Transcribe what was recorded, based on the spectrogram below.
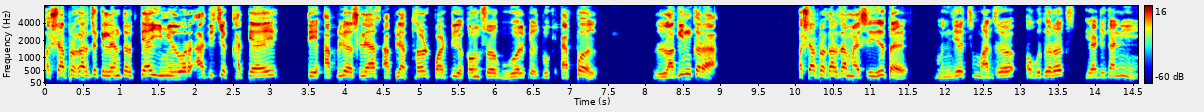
अशा प्रकारचं केल्यानंतर त्या ईमेलवर आधीचे खाते आहे ते आपले असल्यास आपल्या थर्ड पार्टी अकाउंटसह Google Facebook Apple log in करा. अशा प्रकारचा मेसेज येत आहे. म्हणजेच माझं अगोदरच या ठिकाणी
